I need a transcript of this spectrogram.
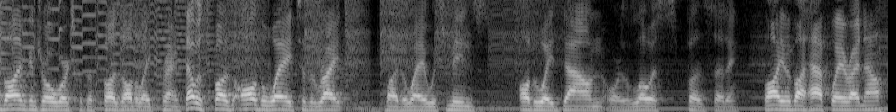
That volume control works with the fuzz all the way cranked. That was fuzz all the way to the right, by the way, which means all the way down or the lowest fuzz setting. Volume about halfway right now.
